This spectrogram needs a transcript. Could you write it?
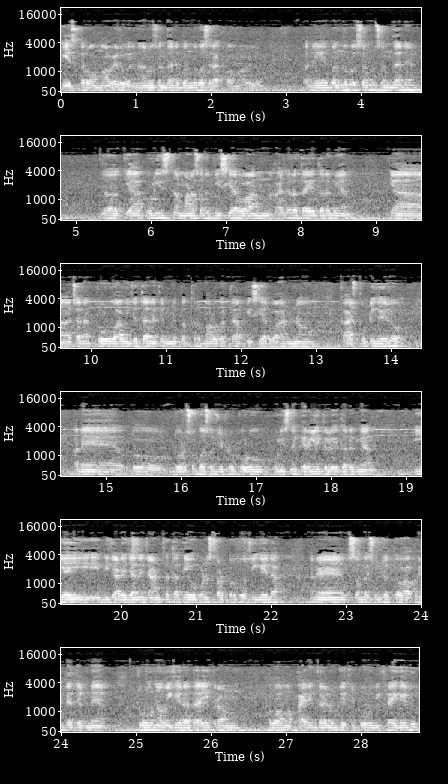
કેસ કરવામાં આવેલો એના અનુસંધાને બંદોબસ્ત રાખવામાં આવેલો. અને એ બંદોબસ્ત અનુસંધાને ત્યાં પોલીસના માણસોને પીસીઆર વાહન હાજર હતા એ દરમિયાન ત્યાં અચાનક ટોળું આવી જતા ને તેમને પથ્થરમારો કરતા પીસીઆર વાહનનો કાચ તૂટી ગયેલો અને દોઢસો બસો જેટલું ટોળું પોલીસને ઘેરી લીધેલું એ દરમિયાન પીઆઈ એ બી જાડેજાને જાણ થતાં તેઓ પણ સ્થળ પર પહોંચી ગયેલા અને સમય સૂચકતા વાપરીને તેમને ટોળું ન વિખેરાતા એક રાઉન્ડ હવામાં ફાયરિંગ કરેલું જેથી ટોળું વિખરાઈ ગયેલું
